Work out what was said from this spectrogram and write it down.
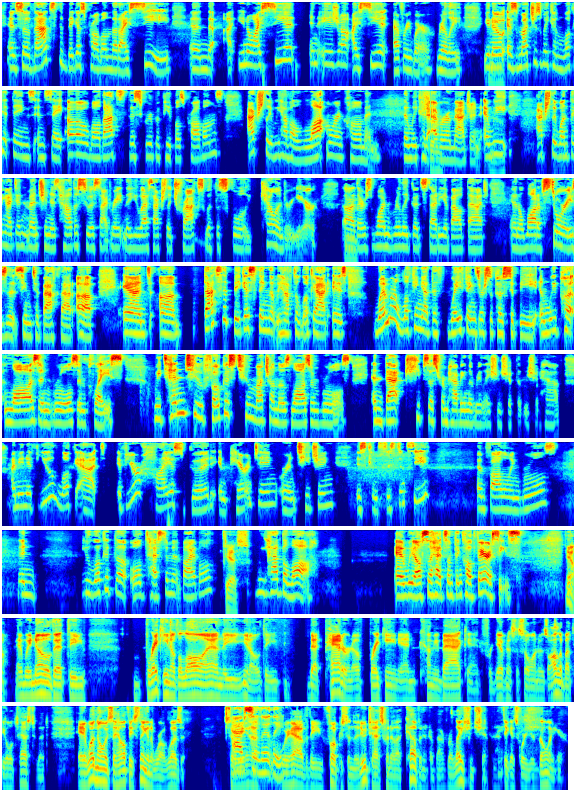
And so that's the biggest problem that I see. And, uh, you know, I see it in Asia, I see it everywhere, really. You know, mm-hmm. as much as we can look at things and say, oh, well, that's this group of people's problems, actually, we have a lot more in common than we could sure. ever imagine. And yeah. we, actually one thing i didn't mention is how the suicide rate in the us actually tracks with the school calendar year uh, mm. there's one really good study about that and a lot of stories that seem to back that up and um, that's the biggest thing that we have to look at is when we're looking at the way things are supposed to be and we put laws and rules in place we tend to focus too much on those laws and rules and that keeps us from having the relationship that we should have i mean if you look at if your highest good in parenting or in teaching is consistency and following rules then you look at the old testament bible. Yes. We had the law. And we also had something called pharisees. Yeah and we know that the breaking of the law and the you know the that pattern of breaking and coming back and forgiveness and so on it was all about the Old Testament, and it wasn't always the healthiest thing in the world, was it? So absolutely, we have, we have the focus in the New Testament about covenant, about relationship, and I think that's where you're going here.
